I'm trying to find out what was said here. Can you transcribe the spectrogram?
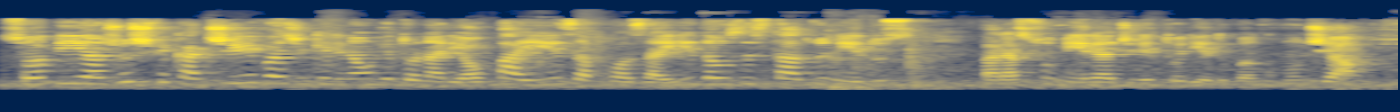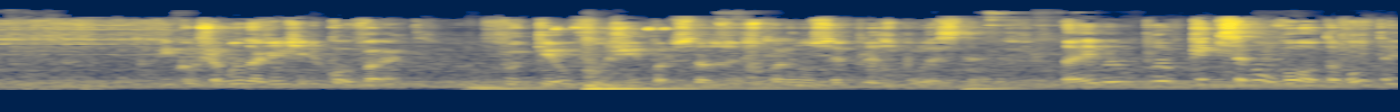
sob a justificativa de que ele não retornaria ao país após a ida aos Estados Unidos para assumir a diretoria do Banco Mundial. Ficam chamando a gente de covarde, porque eu fugi para os Estados Unidos para não ser preso pelo STF. Daí, por que, você não volta? Voltei.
